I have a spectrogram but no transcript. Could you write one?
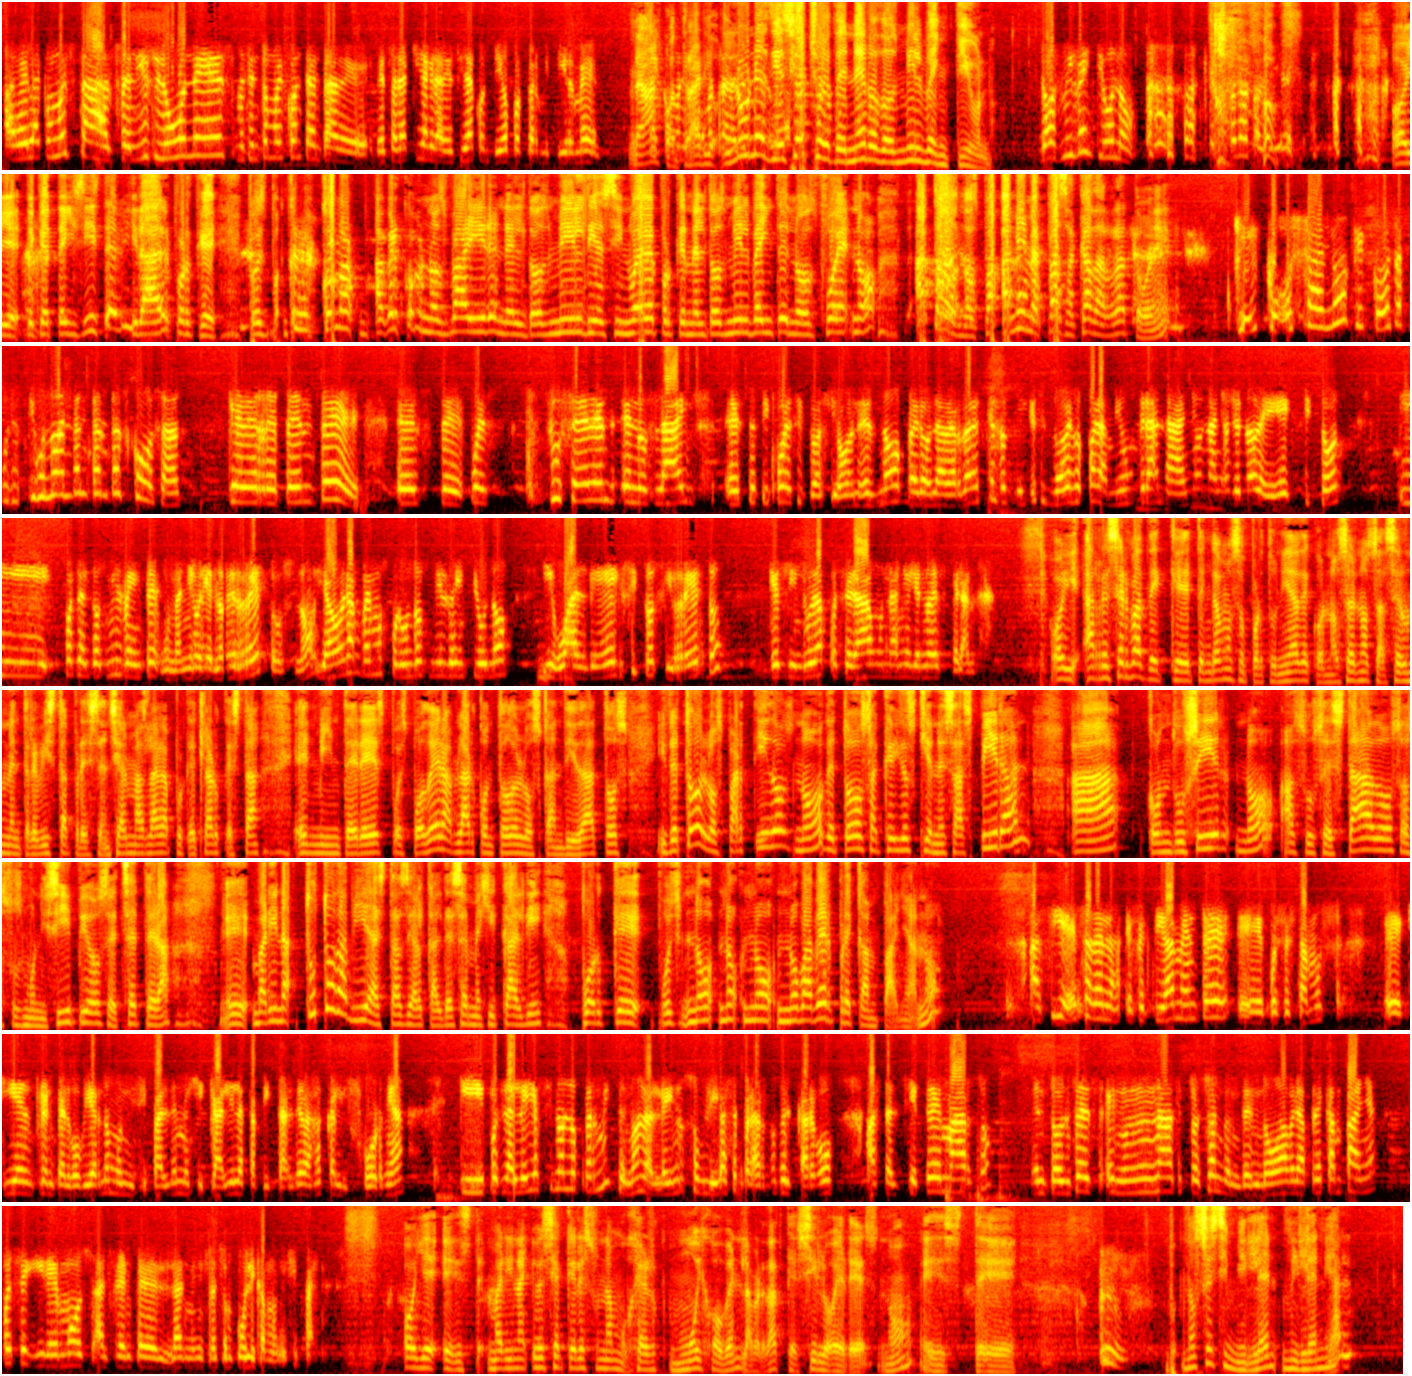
Adela, ¿cómo estás? Feliz lunes. Me siento muy contenta de, estar aquí agradecida contigo por permitirme. No, al contrario. Lunes 18 de enero 2021. 2021. Oye, de que te hiciste viral porque, pues, ¿cómo, a ver cómo nos va a ir en el 2019 porque en el 2020 nos fue, ¿no? A todos nos, a mí me pasa cada rato, ¿eh? Qué cosa, ¿no? Qué cosa. Pues es que uno anda en tantas cosas que de repente, este, pues, suceden en los lives este tipo de situaciones, ¿no? Pero la verdad es que el 2019 fue para mí un gran año, un año lleno de éxitos y pues el 2020 un año lleno de retos, ¿no? Y ahora vemos por un 2021 igual de éxitos y retos que sin duda pues será un año lleno de esperanza. Oye, a reserva de que tengamos oportunidad de conocernos, hacer una entrevista presencial más larga, porque claro que está en mi interés, pues poder hablar con todos los candidatos y de todos los partidos, ¿no? De todos aquellos quienes aspiran a conducir, ¿no? A sus estados, a sus municipios, etcétera. Eh, Marina, tú todavía estás de alcaldesa de Mexicali porque, pues, no, no, no, no va a haber pre-campaña, ¿no? Así es, Adela. Efectivamente, eh, pues estamos eh, aquí en frente al gobierno municipal de Mexicali, la capital de Baja California, y pues la ley así nos lo permite, ¿no? La ley nos obliga a separarnos del cargo hasta el 7 de marzo. Entonces, en una situación donde no habrá pre-campaña, pues seguiremos al frente de la administración pública municipal. Oye, este, Marina, yo decía que eres una mujer muy joven, la verdad que sí lo eres, ¿no? Este no sé si milen, millennial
